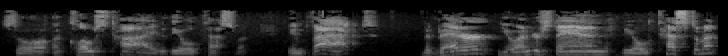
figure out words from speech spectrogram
So a close tie to the Old Testament. In fact, the better you understand the Old Testament,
